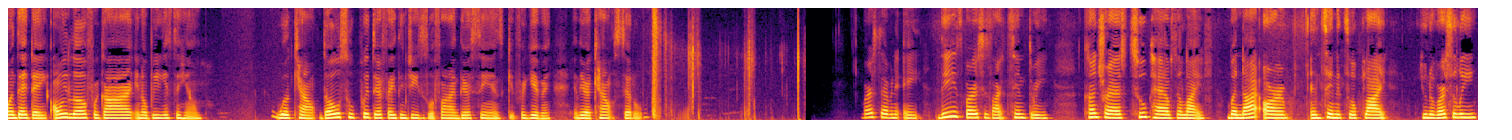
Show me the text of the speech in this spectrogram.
On that day, only love for God and obedience to Him will count. Those who put their faith in Jesus will find their sins get forgiven and their accounts settled. Verse 7 and 8. These verses, like 10 3, contrast two paths in life, but not are intended to apply universally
